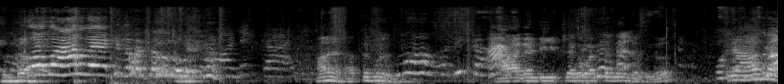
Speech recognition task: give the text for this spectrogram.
ఉందా? ఆ, అత్త కూడా. ఆగండి ఇట్లాగా పడుతుంది అసలు. ఏ, ఆగురా.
